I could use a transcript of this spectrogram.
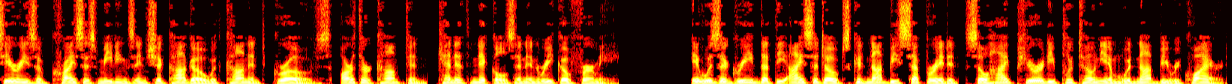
series of crisis meetings in Chicago with Conant, Groves, Arthur Compton, Kenneth Nichols and Enrico Fermi. It was agreed that the isotopes could not be separated, so high-purity plutonium would not be required.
